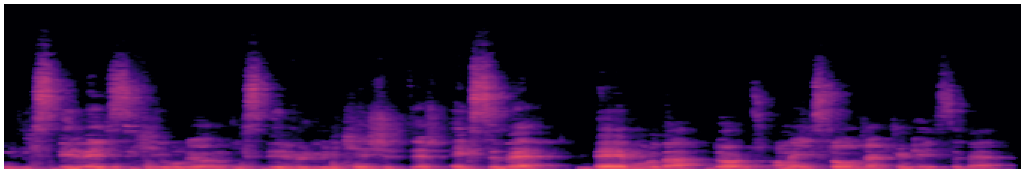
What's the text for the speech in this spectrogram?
Şimdi x1 ve x2'yi buluyorum. x1 virgül 2 eşittir. Eksi b. b burada 4 ama eksi olacak çünkü eksi b.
